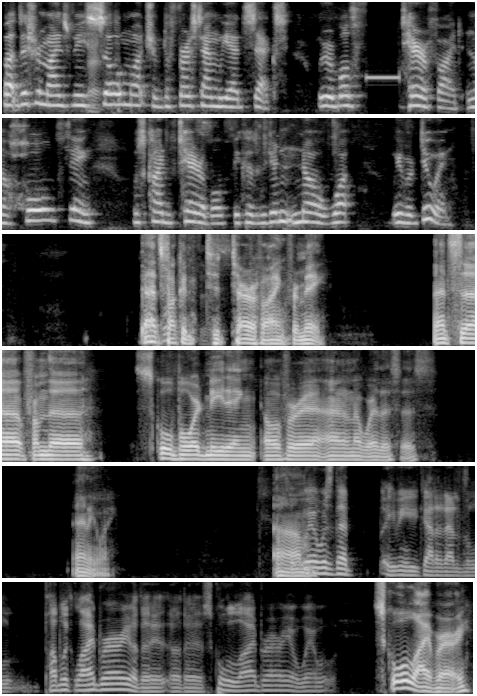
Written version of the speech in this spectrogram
But this reminds me so much of the first time we had sex. We were both terrified, and the whole thing was kind of terrible because we didn't know what we were doing. That's fucking t- terrifying for me. That's uh from the school board meeting over. At, I don't know where this is. Anyway, So um, where was that? I mean, you got it out of the public library or the or the school library or where? school library.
